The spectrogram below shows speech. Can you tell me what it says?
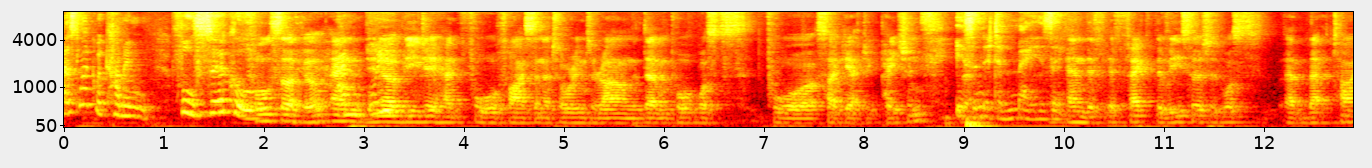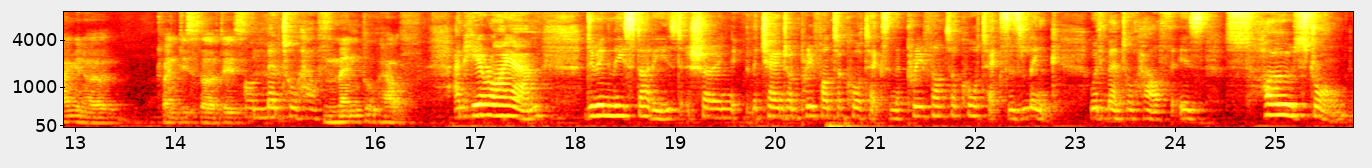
And it's like we're coming full circle. Full circle, and, And you we- know, BJ had four or five sanatoriums around The Davenport was for psychiatric patients, Isn't it amazing? and the effect the research was at that time, you know, twenties, thirties, On mental health. mental health. And here I am doing these studies showing the change on prefrontal cortex, and the prefrontal cortex's link with mental health is so strong,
